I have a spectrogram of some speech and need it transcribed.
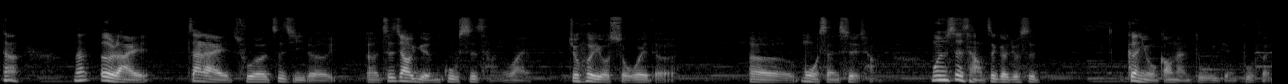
那那二来再来，除了自己的呃这叫缘故市场以外，就会有所谓的呃陌生市场。陌生市场这个就是更有高难度一点部分。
